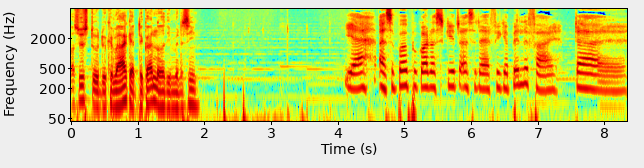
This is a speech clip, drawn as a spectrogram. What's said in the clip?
Og synes du, du kan mærke, at det gør noget, din medicin? Ja, altså både på godt og skidt. Altså da jeg fik Abilify, der øh,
